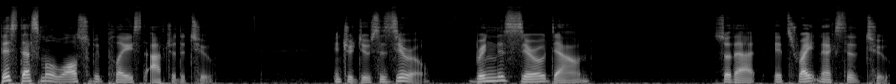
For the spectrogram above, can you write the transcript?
This decimal will also be placed after the 2. Introduce a 0. Bring this 0 down so that it's right next to the 2.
